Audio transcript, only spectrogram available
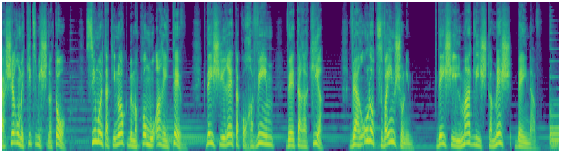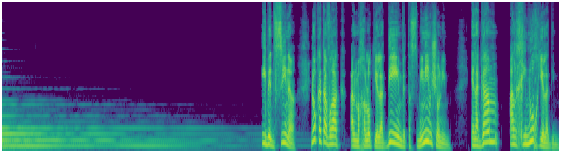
כאשר הוא מקיץ משנתו, שימו את התינוק במקום מואר היטב, כדי שיראה את הכוכבים ואת הרקיע, והראו לו צבעים שונים, כדי שילמד להשתמש בעיניו. אבן סינה לא כתב רק על מחלות ילדים ותסמינים שונים, אלא גם על חינוך ילדים.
